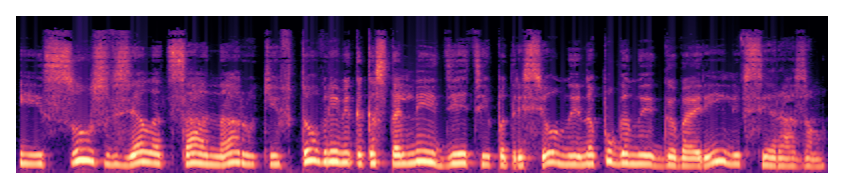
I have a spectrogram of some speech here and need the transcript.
Иисус взял отца на руки, в то время как остальные дети, потрясенные и напуганные, говорили все разом.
